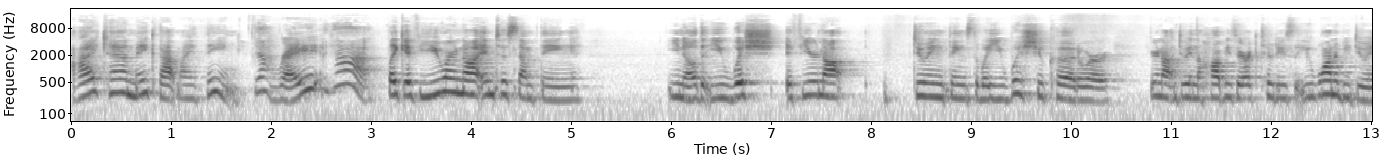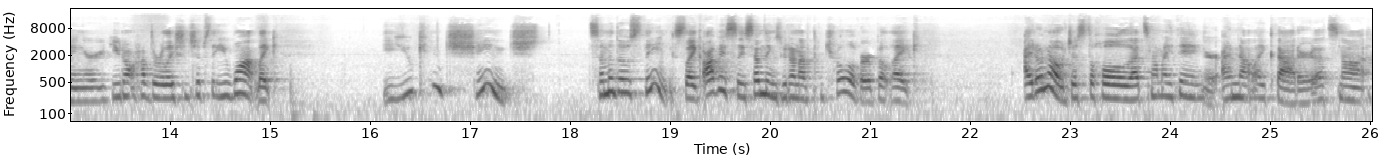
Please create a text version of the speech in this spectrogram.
I can make that my thing. Yeah. Right? Yeah. like if you are not into something you know that you wish if you're not doing things the way you wish you could or you're not doing the hobbies or activities that you want to be doing or you don't have the relationships that you want like you can change some of those things like obviously some things we don't have control over but like i don't know just the whole that's not my thing or i'm not like that or that's not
